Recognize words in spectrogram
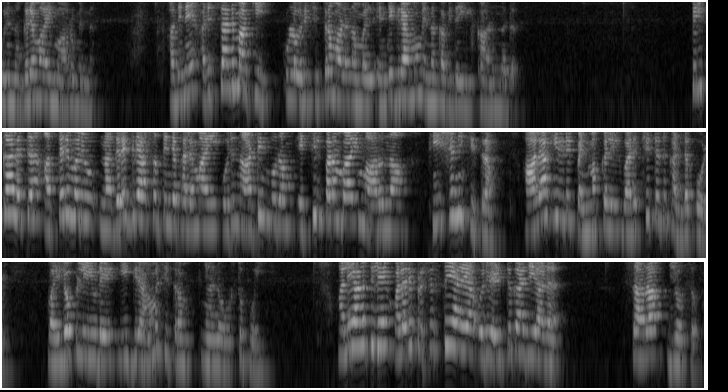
ഒരു നഗരമായി മാറുമെന്ന്. അതിനെ അടിസ്ഥാനമാക്കി ഉള്ള ഒരു ചിത്രമാണ് നമ്മൾ എന്റെ ഗ്രാമം എന്ന കവിതയിൽ കാണുന്നത്. പിൽക്കാലത്ത് അത്തരമൊരു നഗരഗ്രാസത്തിന്റെ ഫലമായി ഒരു നാട്ടിൻപുറം എച്ചിൽപ്പറമ്പായി മാറുന്ന ഭീഷണി ചിത്രം ആലാഹിയുടെ പെൺമക്കളിൽ വരച്ചിട്ടത് കണ്ടപ്പോൾ വൈലോപ്പിള്ളിയുടെ ഈ ഗ്രാമചിത്രം ഞാൻ ഓർത്തുപോയി. മലയാളത്തിലെ വളരെ പ്രശസ്തയായ ഒരു എഴുത്തുകാരിയാണ് സാറ ജോസഫ്.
